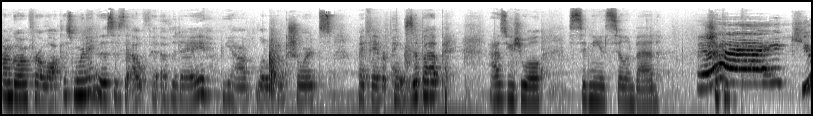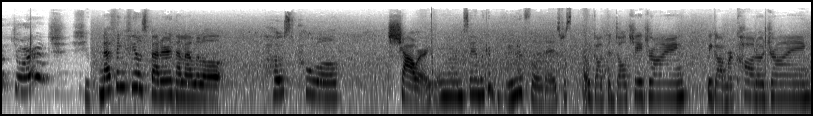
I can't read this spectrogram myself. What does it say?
I'm going for a walk this morning. This is the outfit of the day. We have little pink shorts, my favorite pink zip up. As usual, Sydney is still in bed. Hey, cute George. She Nothing feels better than a little post-pool shower. You know what I'm saying? Look how beautiful it is. Just we got the Dolce drying, we got Mercado drying.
